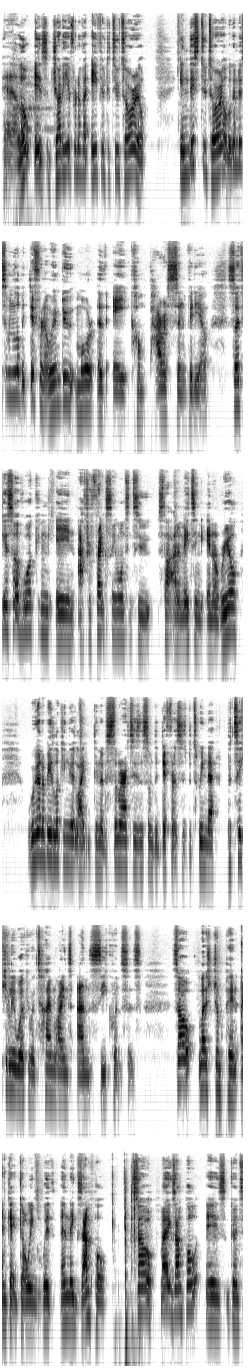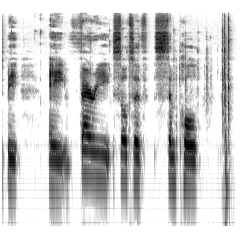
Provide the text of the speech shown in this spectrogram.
Hello, it's Johnny here for another A50 tutorial. In this tutorial, we're going to do something a little bit different and we're going to do more of a comparison video. So if you're sort of working in After Effects and you're wanting to start animating in Unreal, we're going to be looking at like, you know, the similarities and some of the differences between there, particularly working with timelines and sequences. So let's jump in and get going with an example. So my example is going to be a very sort of simple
